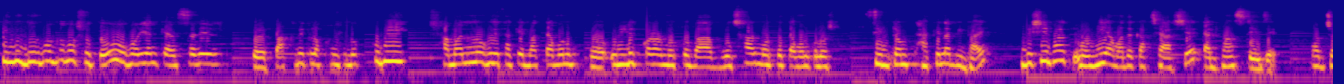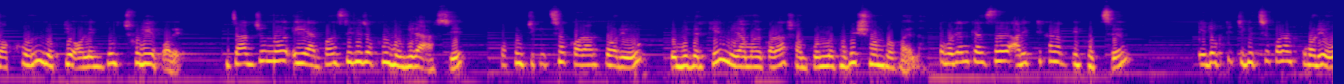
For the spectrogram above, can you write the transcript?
কিন্তু দুর্ভাগ্যবশত ওভারিয়ান ক্যান্সারের প্রাথমিক লক্ষণগুলো খুবই সামান্য হয়ে থাকে বা তেমন উল্লেখ করার মতো বা বোঝার মতো তেমন কোনো সিমটম থাকে না বিধায়। বেশিরভাগ রোগী আমাদের কাছে আসে অ্যাডভান্স স্টেজে আর যখন রোগটি অনেক দূর ছড়িয়ে পড়ে। যার জন্য এই অ্যাডভান্স স্টেজে যখন রোগীরা আসে, তখন চিকিৎসা করার পরেও রোগীদেরকে নিরাময় করা সম্পূর্ণভাবে সম্ভব হয় না। ওভারিয়ান ক্যান্সারের আরেকটি খারাপ দিক হচ্ছে, এই রোগটি চিকিৎসা করার পরেও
